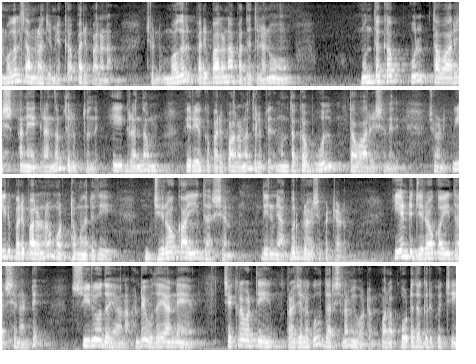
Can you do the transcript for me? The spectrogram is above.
మొఘల్ సామ్రాజ్యం యొక్క పరిపాలన. చూడండి. మొఘల్ పరిపాలనా పద్ధతులను ముంతఖబ్ ఉల్ తవారిష్ అనే గ్రంథం తెలుపుతుంది. ఈ గ్రంథం వీరి యొక్క పరిపాలన తెలుపుతుంది. ముంతఖబ్ ఉల్ తవారిష్ అనేది. చూడండి. వీరి పరిపాలనలో మొట్టమొదటిది జిరోకాయి దర్శన్. దీనిని అక్బర్ ప్రవేశపెట్టాడు. ఏంటి జిరోకాయి దర్శన్ అంటే? సూర్యోదయాన అంటే ఉదయాన్నే చక్రవర్తి ప్రజలకు దర్శనం ఇవ్వటం. వాళ్ళ కోట దగ్గరికి వచ్చి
